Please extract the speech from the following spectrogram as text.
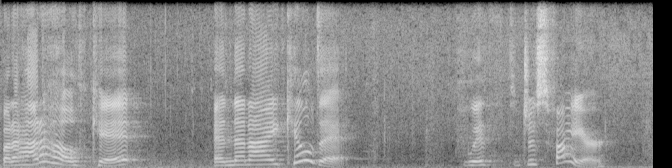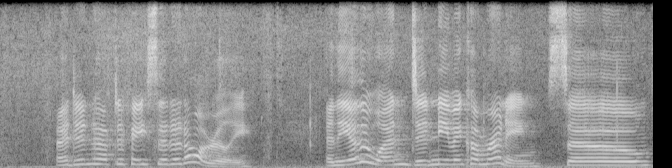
but I had a health kit, and then I killed it with just fire. I didn't have to face it at all, really. And the other one didn't even come running, so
